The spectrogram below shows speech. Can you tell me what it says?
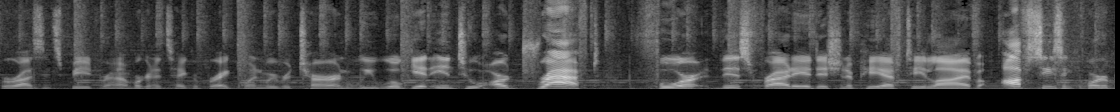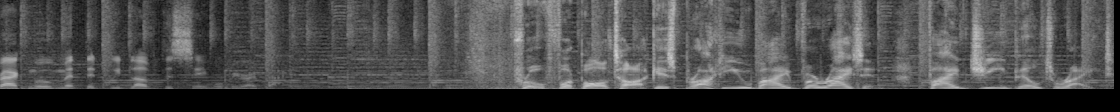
Verizon Speed Round. We're going to take a break. When we return, we will get into our draft for this Friday edition of PFT Live. Off-season quarterback movement that we'd love to see. We'll be right back. Pro Football Talk is brought to you by Verizon, 5G built right.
